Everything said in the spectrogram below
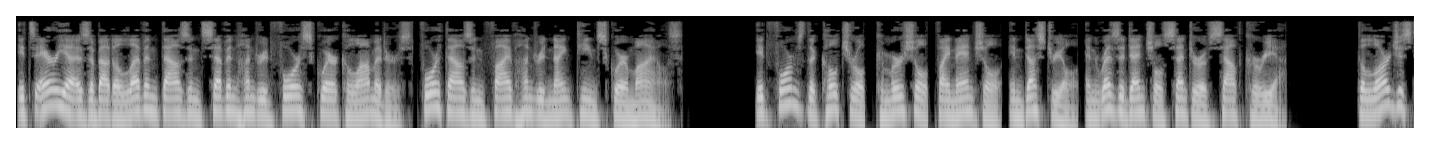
Its area is about 11,704 square kilometers, 4,519 square miles. It forms the cultural, commercial, financial, industrial, and residential center of South Korea. The largest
